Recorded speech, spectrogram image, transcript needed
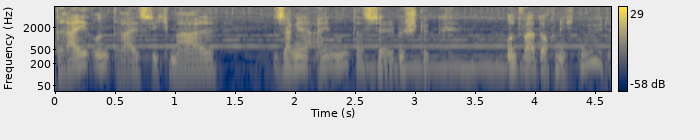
33 Mal sang er ein und dasselbe Stück und war doch nicht müde.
